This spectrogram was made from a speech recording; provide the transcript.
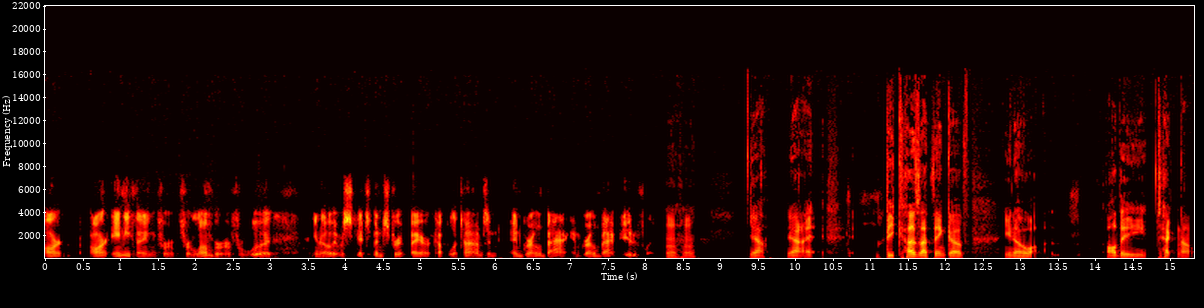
aren't aren't anything for for lumber or for wood. You know, it was it's been stripped bare a couple of times and and grown back and grown back beautifully. Mm-hmm. Yeah, yeah. I- Because I think of, you know, all the techno-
